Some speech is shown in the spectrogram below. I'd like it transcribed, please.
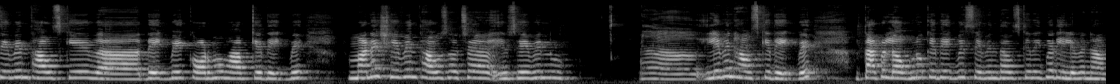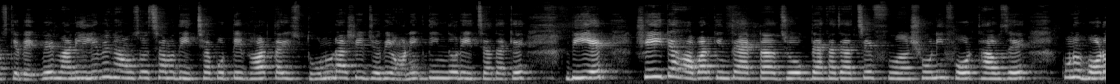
সেভেন্থ হাউসকে দেখবে কর্মভাবকে দেখবে। মানে সেভেন্থ হাউস হচ্ছে সেভেন ইলেভেন হাউসকে দেখবে, তারপর লগ্নকে দেখবে সেভেন্থ হাউসকে দেখবে, আর ইলেভেন হাউসকে দেখবে। মানে ইলেভেন হাউস হচ্ছে আমাদের ইচ্ছাপূর্তির ঘর, তাই ধনু রাশির যদি অনেক দিন ধরে ইচ্ছা থাকে বিয়ের, সেইটা হবার কিন্তু একটা যোগ দেখা যাচ্ছে। শনি ফোর্থ হাউসে কোনো বড়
